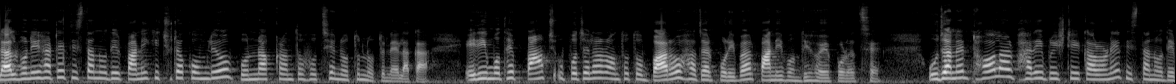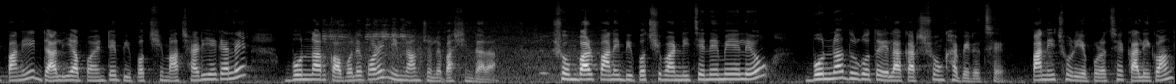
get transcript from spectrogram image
লালমনিরহাটে তিস্তা নদীর পানি কিছুটা কমলেও বন্যাক্রান্ত হচ্ছে নতুন নতুন এলাকা। এরই মধ্যে পাঁচ উপজেলার অন্তত বারো হাজার পরিবার পানিবন্দী হয়ে পড়েছে। উজানের ঢল আর ভারী বৃষ্টির কারণে তিস্তা নদীর পানি ডালিয়া পয়েন্টে বিপদসীমা ছাড়িয়ে গেলে বন্যার কবলে পড়ে নিম্নাঞ্চলের বাসিন্দারা। সোমবার পানি বিপদসীমার নিচে নেমে এলেও বন্যা দুর্গত এলাকার সংখ্যা বেড়েছে। পানি ছড়িয়ে পড়েছে কালীগঞ্জ,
